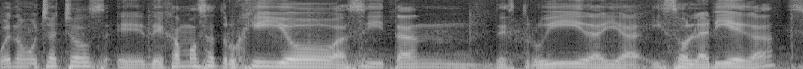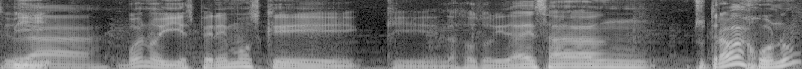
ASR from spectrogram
Bueno muchachos, eh, dejamos a Trujillo así tan destruida y, a- y solariega, ciudad... Bueno, y esperemos que, que las autoridades hagan su trabajo, ¿no?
